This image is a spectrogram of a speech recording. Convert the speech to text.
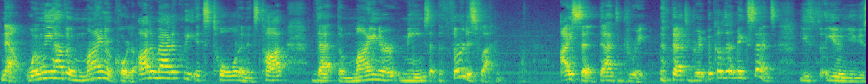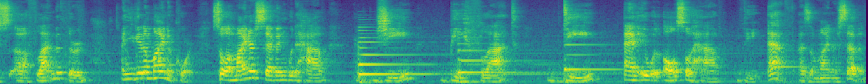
Now, when we have a minor chord, automatically it's told and it's taught that the minor means that the third is flattened. I said, that's great. that's great because that makes sense. You, you, you uh, flatten the third and you get a minor chord. So a minor 7 would have G, B flat, D, and it would also have the F as a minor 7.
